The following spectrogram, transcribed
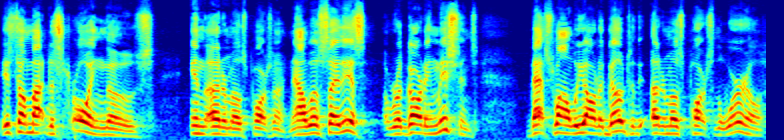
It's talking about destroying those in the uttermost parts. Of the earth. Now, I will say this regarding missions. That's why we ought to go to the uttermost parts of the world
